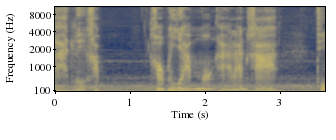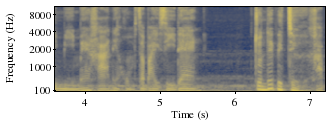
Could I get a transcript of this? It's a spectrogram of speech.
งานเลยครับ เขาพยายามมองหาร้านค้า ที่มีแม่ค้าเนี่ยห่มสบายสีแดง จนได้ไปเจอครับ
